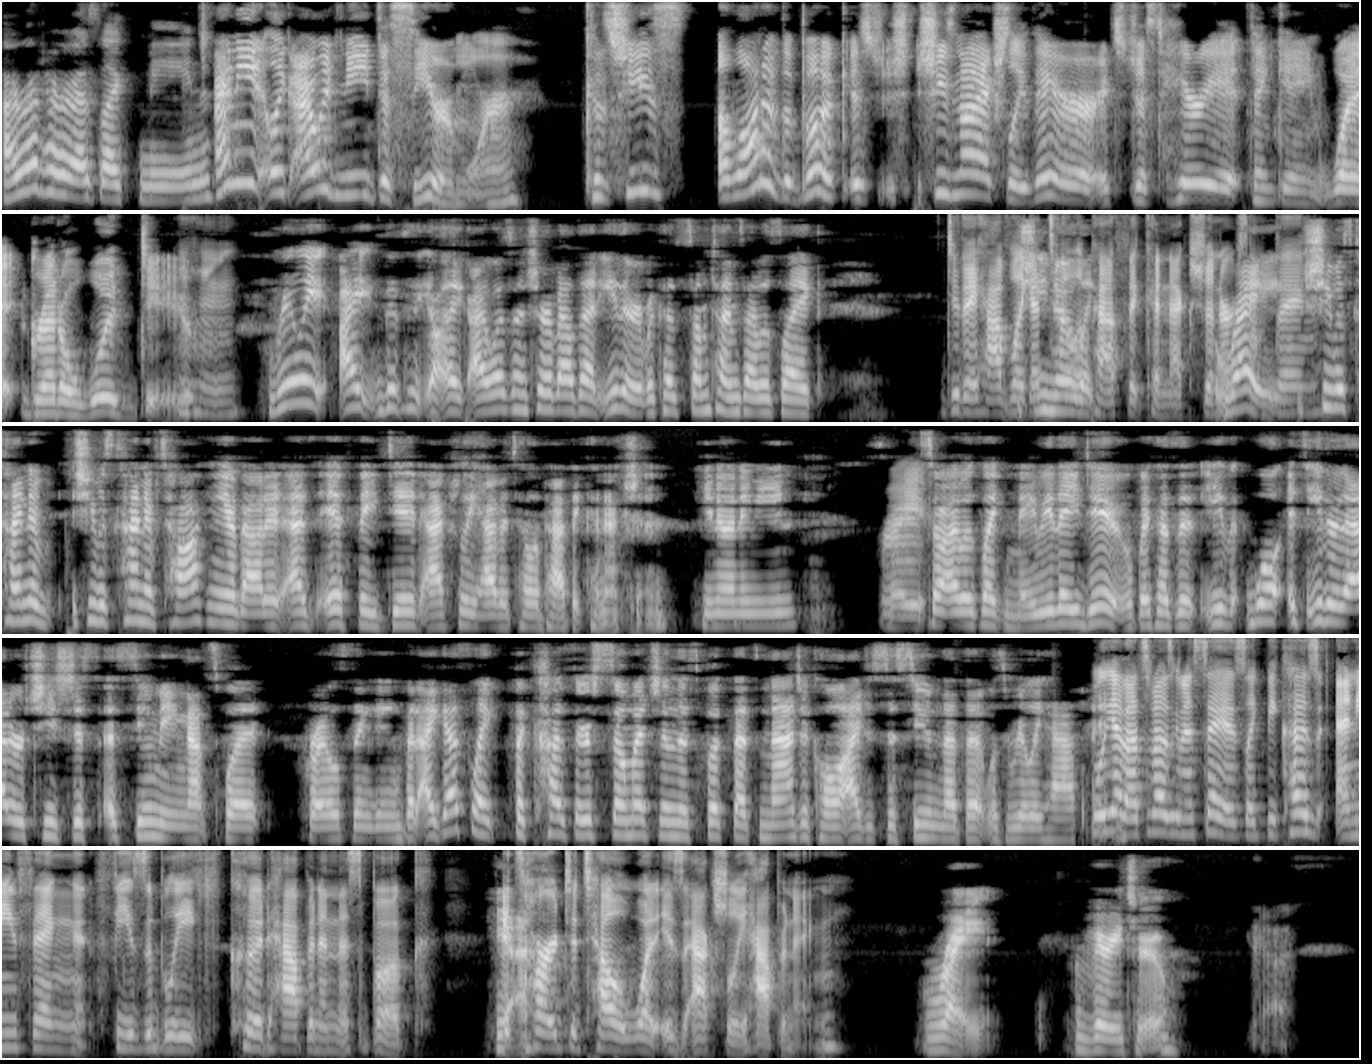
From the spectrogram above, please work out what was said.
I read her as like mean. I need like I would need to see her more cuz she's a lot of the book is sh- she's not actually there. It's just Harriet thinking what Gretel would do. hmm really. I this, like I wasn't sure about that either because sometimes I was like, Do they have like a You know, like- telepathic connection or right. something? She was kind of she was kind of talking about it as if they did actually have a telepathic connection. You know what I mean? Right. So I was like, maybe they do because it either well, it's either that or she's just assuming that's what Gretel's thinking. But I guess like because there's so much in this book that's magical, I just assumed that that was really happening. Well, yeah, that's what I was gonna say. Is like because anything feasibly could happen in this book, yeah, it's hard to tell what is actually happening. right, very true. Yeah.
